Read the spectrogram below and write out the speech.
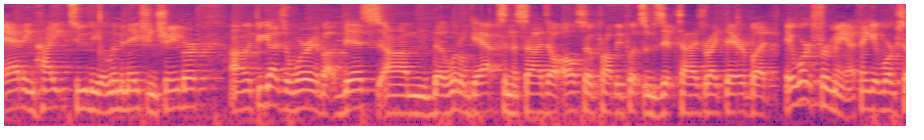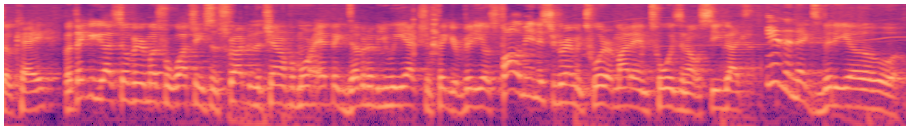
adding height to the Elimination Chamber. Um, if you guys are worried about this, um, the little gaps in the sides, I'll also probably put some zip ties right there, but it works for me. I think it works okay. But thank you guys so very much for watching. Subscribe to the channel for more epic WWE action videos. Follow me on Instagram and Twitter at MyDamnToys, and I will see you guys in the next video.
